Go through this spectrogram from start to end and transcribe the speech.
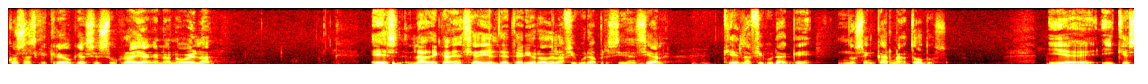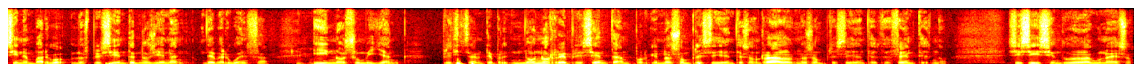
cosas que creo que se subrayan en la novela es la decadencia y el deterioro de la figura presidencial, que es la figura que nos encarna a todos. Eh, y, que sin embargo los presidentes nos llenan de vergüenza y nos humillan precisamente, no nos representan porque no son presidentes honrados, no son presidentes decentes. ¿no? Sí, sí, sin duda alguna eso.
